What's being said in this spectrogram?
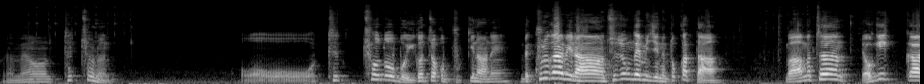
그러면 태초는 오, 태초도 뭐 이것저것 붙긴 하네. 근데 쿨감이랑 최종 데미지는 똑같다. 뭐 아무튼 여기까지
